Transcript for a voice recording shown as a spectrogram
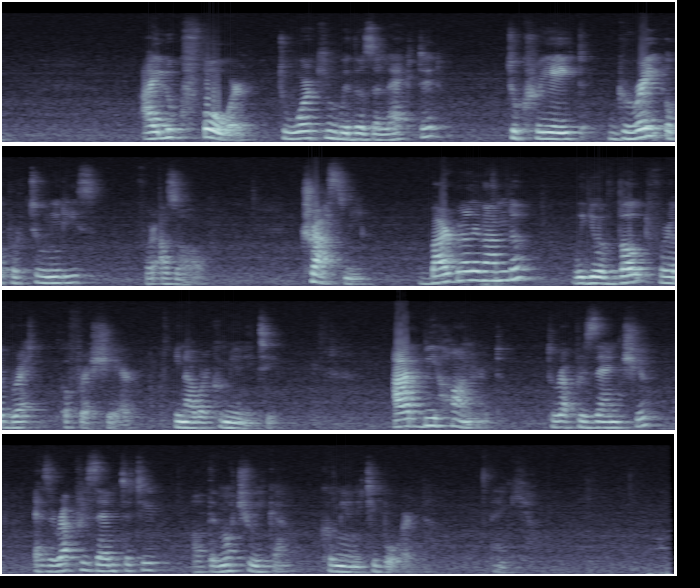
I look forward to working with those elected to create great opportunities for us all. Trust me, Barbara Lewando, with your vote for a breath of fresh air in our community. I'd be honored to represent you as a representative of the Motueka Community Board. Thank you.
